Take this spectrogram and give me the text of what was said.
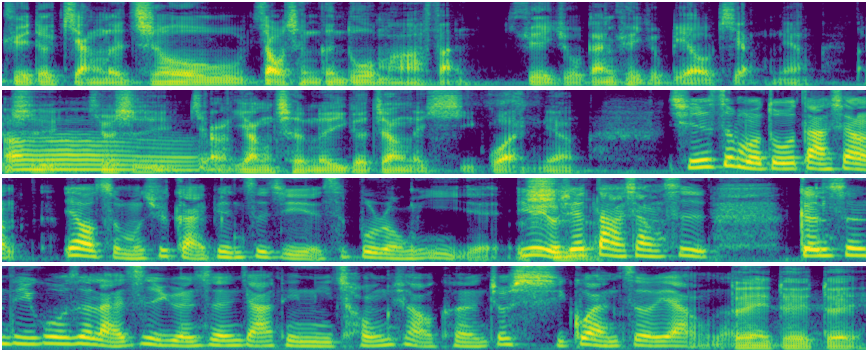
觉得讲了之后造成更多麻烦，所以就干脆就不要讲那样。就是、哦就是养养成了一个这样的习惯，那样其实这么多大象要怎么去改变自己也是不容易耶，因为有些大象是根深蒂固，是来自原生家庭，你从小可能就习惯这样了。对对对。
